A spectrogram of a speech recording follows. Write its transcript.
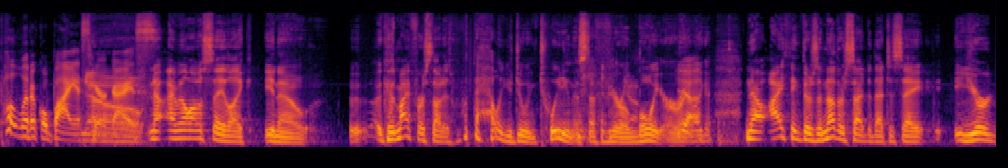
political bias here, guys. No, I mean, I'll say like you know. Because my first thought is, what the hell are you doing tweeting this stuff if you're a lawyer? Right? Yeah. Like, now, I think there's another side to that to say you're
